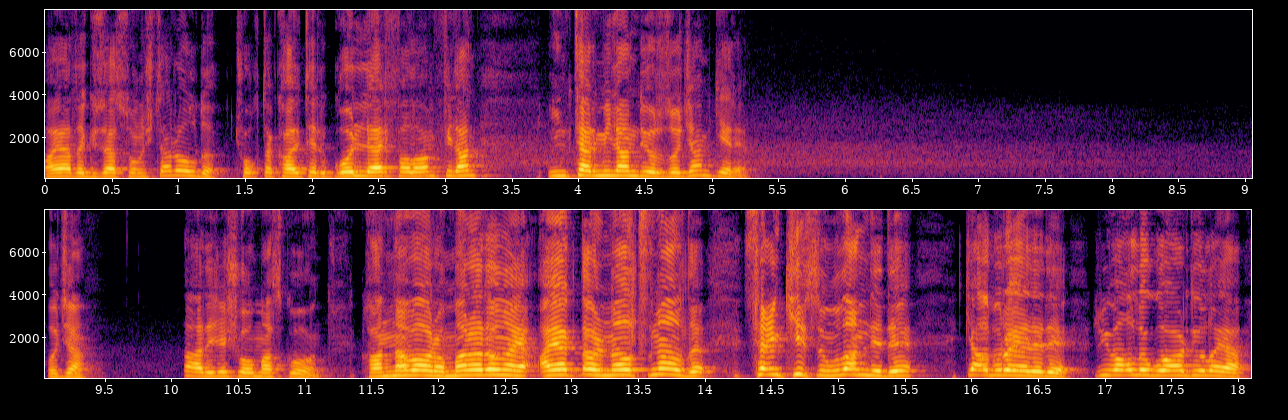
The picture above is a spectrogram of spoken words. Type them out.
Bayağı da güzel sonuçlar oldu. Çok da kaliteli goller falan filan. Inter Milan diyoruz hocam geri. Hocam. Sadece show must go on. Cannavaro Maradona'yı ayaklarının altına aldı. Sen kimsin ulan dedi. Gel buraya dedi. Rivaldo Guardiola'ya.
